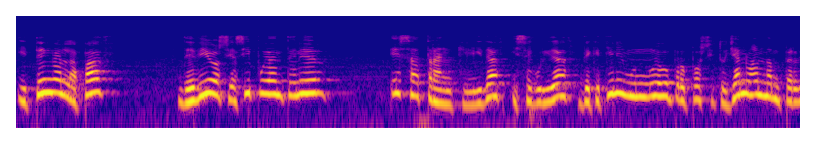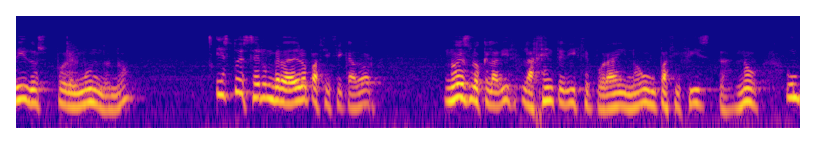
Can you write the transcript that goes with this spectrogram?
y tengan la paz de Dios y así puedan tener esa tranquilidad y seguridad de que tienen un nuevo propósito, ya no andan perdidos por el mundo, ¿no? Esto es ser un verdadero pacificador. No es lo que la, gente dice por ahí, ¿no? Un pacifista, no. Un,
